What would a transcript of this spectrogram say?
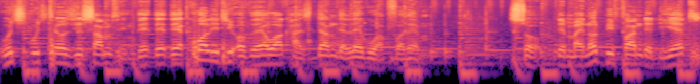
which, which tells you something. The, the, quality of their work has done the legwork for them. So they might not be funded yet,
